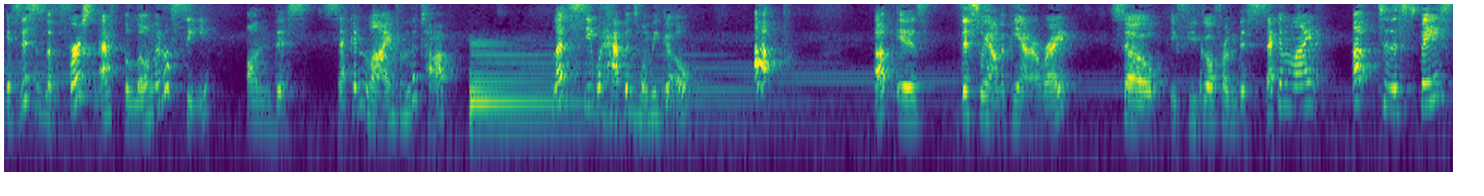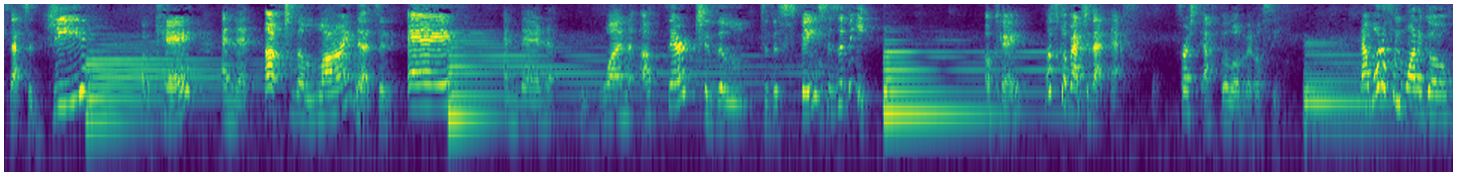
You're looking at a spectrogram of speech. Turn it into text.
if this is the first F below middle C on this second line from the top, let's see what happens when we go up. Up is this way on the piano, right? So if you go from this second line up to the space, that's a G, okay? And then up to the line, that's an A, and then one up there to the, to the space is a B. Okay, let's go back to that F. First F below middle C. Now what if we want to go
